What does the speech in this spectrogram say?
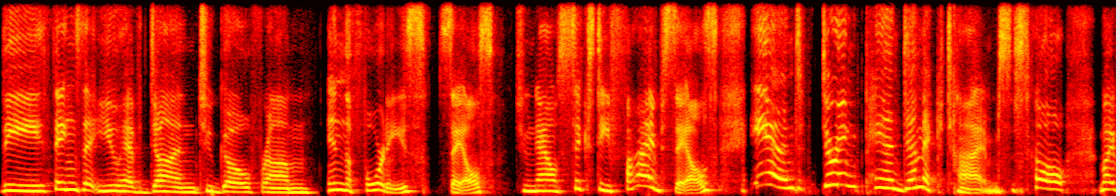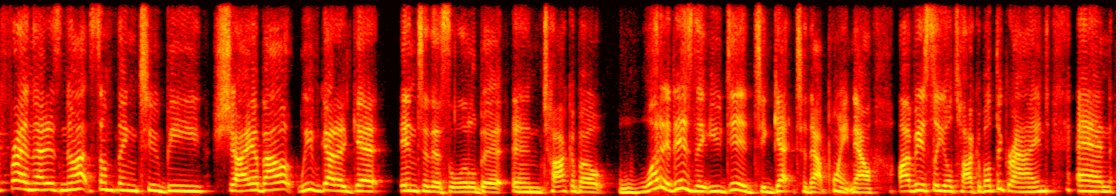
the things that you have done to go from in the 40s sales to now 65 sales and during pandemic times. So, my friend, that is not something to be shy about. We've got to get into this a little bit and talk about what it is that you did to get to that point. Now, obviously you'll talk about the grind and,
